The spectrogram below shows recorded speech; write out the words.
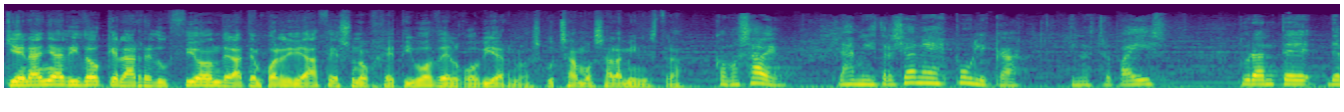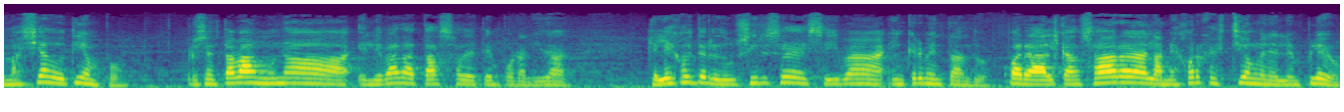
quien ha añadido que la reducción de la temporalidad es un objetivo del Gobierno. Escuchamos a la ministra. Como saben, las administraciones públicas en nuestro país durante demasiado tiempo presentaban una elevada tasa de temporalidad que lejos de reducirse se iba incrementando. Para alcanzar la mejor gestión en el empleo,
